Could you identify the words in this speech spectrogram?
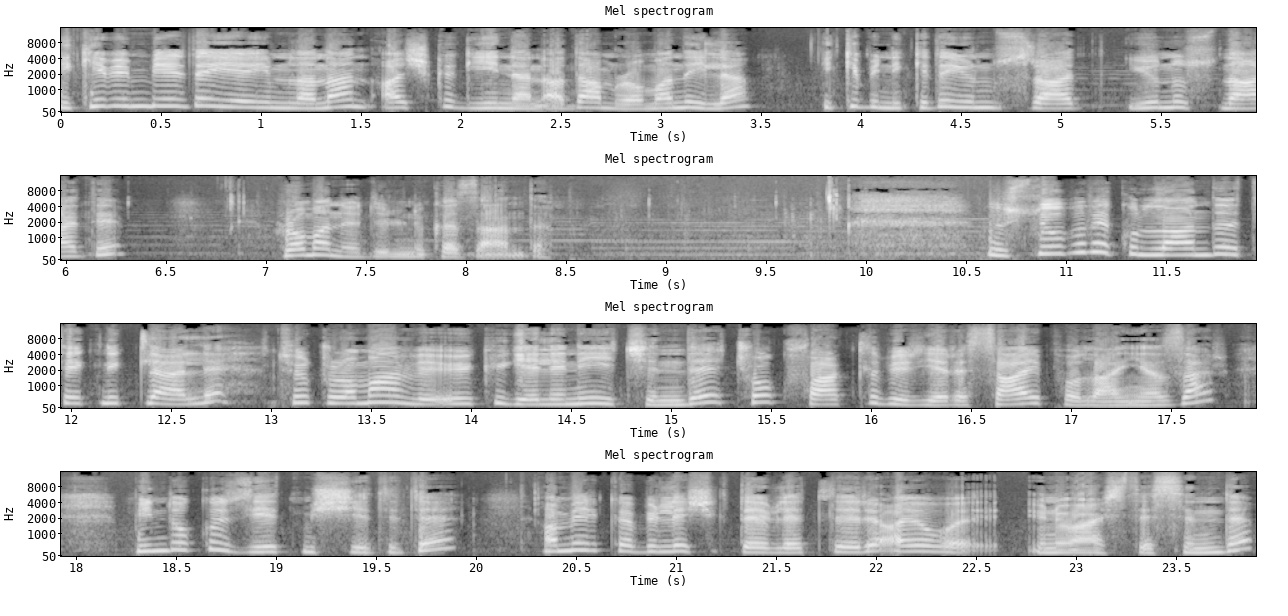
2001'de yayımlanan Aşkı Giyinen Adam romanıyla 2002'de Yunus, Rad Yunus Nadi roman ödülünü kazandı. Üslubu ve kullandığı tekniklerle Türk roman ve öykü geleneği içinde çok farklı bir yere sahip olan yazar 1977'de Amerika Birleşik Devletleri Iowa Üniversitesi'nde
